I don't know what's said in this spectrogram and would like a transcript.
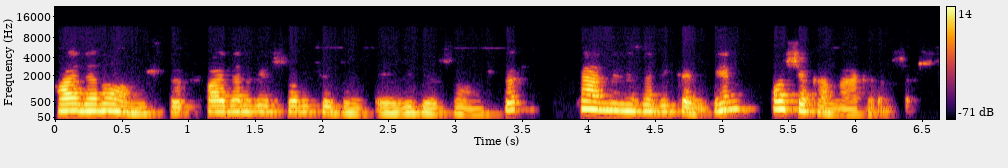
faydalı olmuştur. Faydalı bir soru çözüm e, videosu olmuştur. Kendinize dikkat edin. Hoşçakalın arkadaşlar.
